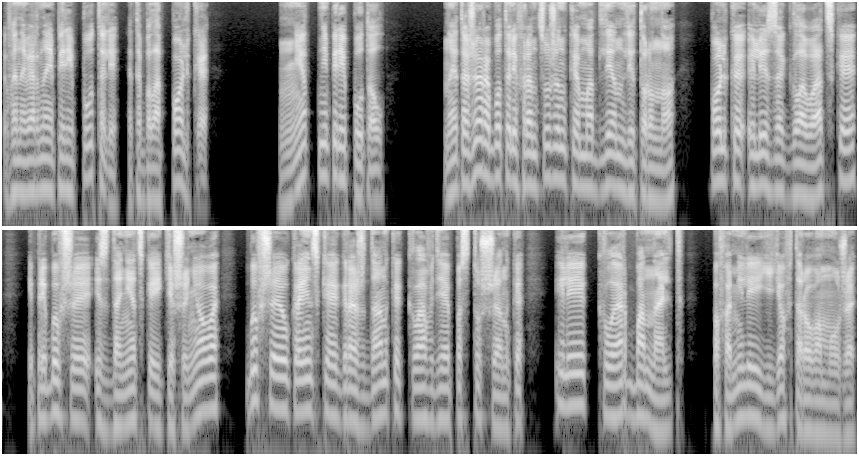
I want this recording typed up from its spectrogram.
Вы, наверное, перепутали? Это была полька». «Нет, не перепутал. На этаже работали француженка Мадлен Литурно, полька Элиза Гловацкая и прибывшая из Донецка и Кишинева бывшая украинская гражданка Клавдия Пастушенко или Клэр Банальд по фамилии ее второго мужа.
